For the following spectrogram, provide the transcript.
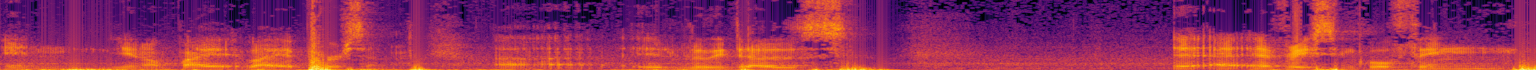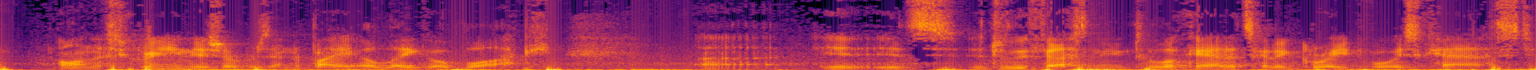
in you know by by a person. Uh, it really does. Every single thing on the screen is represented by a Lego block. Uh, it, it's it's really fascinating to look at. It's got a great voice cast,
